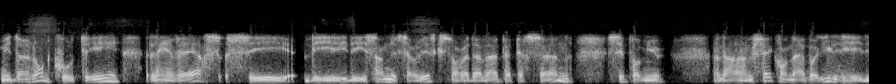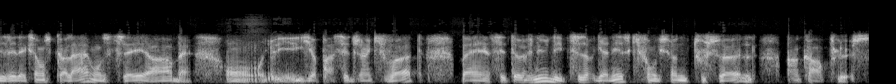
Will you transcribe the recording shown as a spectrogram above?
Mais d'un autre côté, l'inverse, c'est des, des, centres de services qui sont redevables à personne, c'est pas mieux. Dans le fait qu'on a aboli les, les, élections scolaires, on se disait ah ben il y a pas assez de gens qui votent, ben c'est devenu des petits organismes qui fonctionnent tout seuls, encore plus.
